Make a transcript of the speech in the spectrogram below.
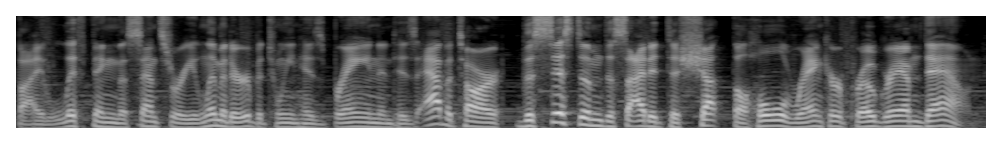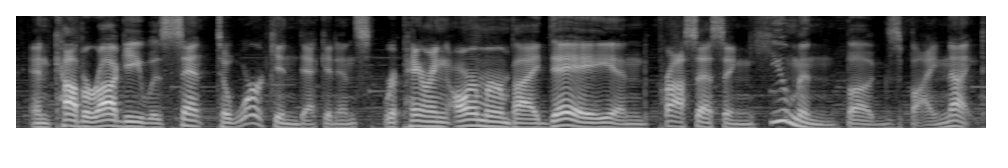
by lifting the sensory limiter between his brain and his avatar, the system decided to shut the whole ranker program down and Kaburagi was sent to work in Decadence, repairing armor by day and processing human bugs by night.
